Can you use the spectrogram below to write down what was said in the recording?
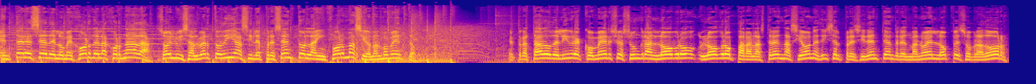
Entérese de lo mejor de la jornada. Soy Luis Alberto Díaz y le presento la información al momento. El Tratado de Libre Comercio es un gran logro, logro para las tres naciones, dice el presidente Andrés Manuel López Obrador.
